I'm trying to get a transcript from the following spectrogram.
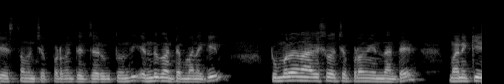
చేస్తామని చెప్పడం అయితే జరుగుతుంది. ఎందుకంటే మనకి తుమ్మల నాగేశ్వరరావు చెప్పడం ఏంటంటే మనకి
